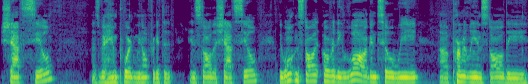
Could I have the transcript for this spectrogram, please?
shaft seal. That's very important. We don't forget to install the shaft seal. We won't install it over the log until we uh, permanently install the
